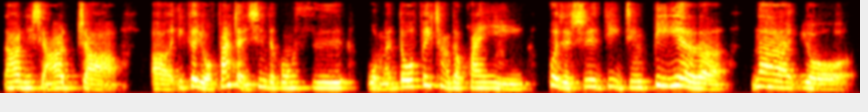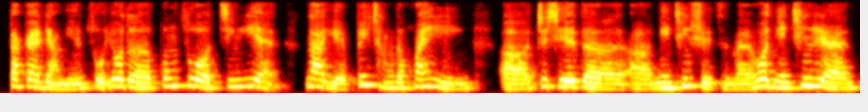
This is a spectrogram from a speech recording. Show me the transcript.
然后你想要找呃一个有发展性的公司，我们都非常的欢迎，或者是你已经毕业了，那有大概两年左右的工作经验，那也非常的欢迎呃这些的呃年轻学子们或年轻人。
